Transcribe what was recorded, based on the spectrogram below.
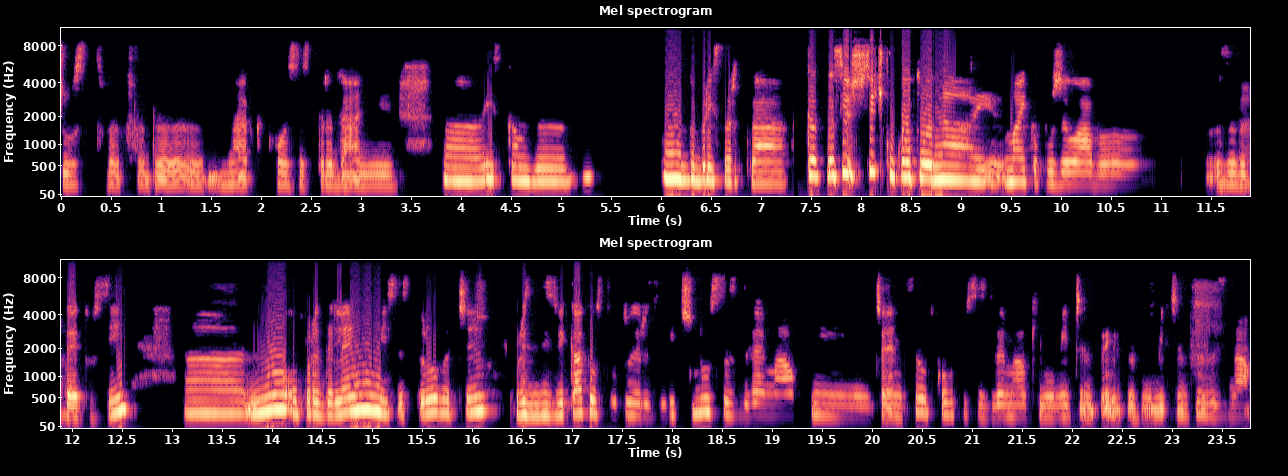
чувстват, да знаят какво е състрадание. А, искам да имат добри сърца. Как, всичко, което една майка пожелава за детето си. А, но определено ми се струва, че предизвикателството е различно с две малки момченца, отколкото с две малки момиченца или с момиченца, не знам.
